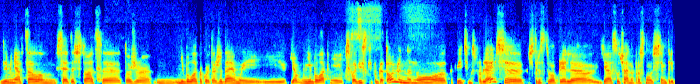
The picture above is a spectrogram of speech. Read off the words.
Для меня в целом вся эта ситуация тоже не была какой-то ожидаемой, и я не была к ней психологически подготовлена, но, как видите, мы справляемся. 14 апреля я случайно проснулась в 7.30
